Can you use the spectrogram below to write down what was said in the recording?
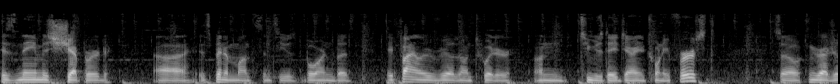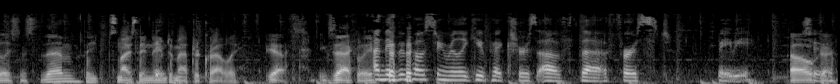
His name is Shepherd. Uh, it's been a month since he was born, but they finally revealed it on Twitter on Tuesday, January twenty first. So congratulations to them. They, it's nice they named him after Crowley. Yes, exactly. and they've been posting really cute pictures of the first baby. oh, too, okay.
